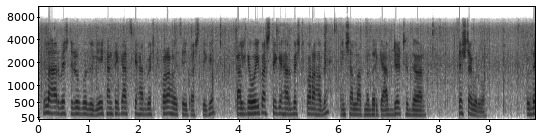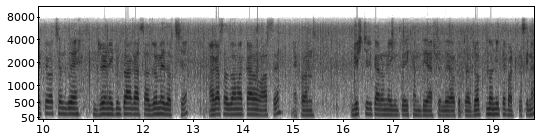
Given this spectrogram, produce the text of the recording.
এগুলো হারভেস্টের উপযোগী। এখান থেকে আজকে হারভেস্ট করা হয়েছে এই পাশ থেকে। কালকে ওই পাশ থেকে হারভেস্ট করা হবে। ইনশাল্লাহ আপনাদেরকে আপডেট দেওয়ার চেষ্টা করব। তো দেখতে পাচ্ছেন যে ড্রেনে কিন্তু আগাছা জমে যাচ্ছে। আগাছা জমার কারণ আছে। এখন বৃষ্টির কারণে কিন্তু এখান দিয়ে আসলে অতটা যত্ন নিতে পারতেছি না।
